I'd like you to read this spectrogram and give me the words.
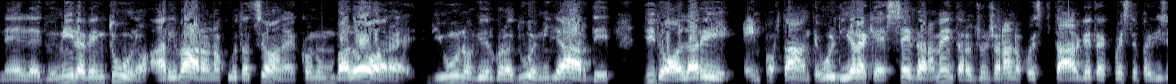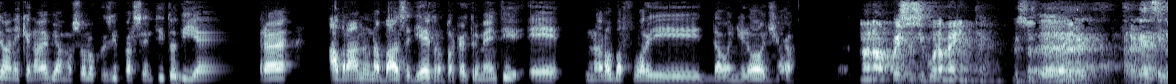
nel 2021 arrivare a una quotazione con un valore di 1,2 miliardi di dollari è importante, vuol dire che se veramente raggiungeranno questi target e queste previsioni che noi abbiamo solo così per sentito dire avranno una base dietro perché altrimenti è una roba fuori da ogni logica. No, no, questo sicuramente. Questo sicuramente. Eh, ragazzi,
